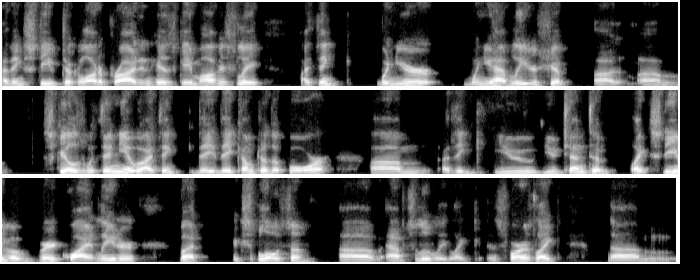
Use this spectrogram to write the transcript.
I think Steve took a lot of pride in his game. Obviously, I think when you're when you have leadership uh, um, skills within you, I think they they come to the fore. Um, I think you you tend to like Steve, a very quiet leader, but explosive. Uh, absolutely, like as far as like um,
